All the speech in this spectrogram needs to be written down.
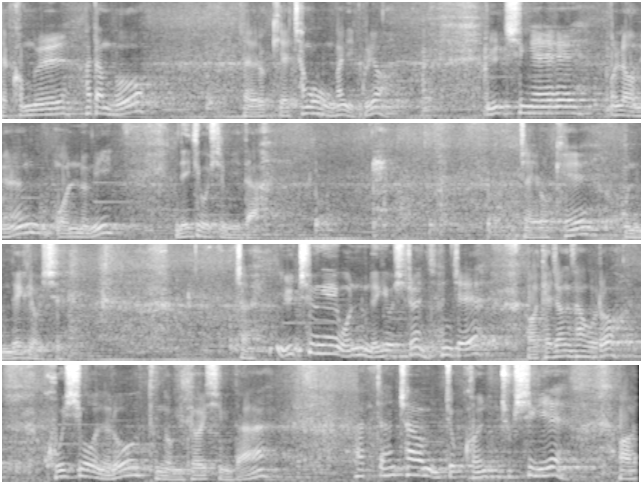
네, 건물 하단부 자, 이렇게 창고 공간이 있고요. 1층에 올라오면 원룸이 4개 호실입니다. 자, 이렇게 원룸 4개 호실. 자, 1층의 원룸 4개 호실은 현재 어, 대장상으로 고시원으로 등록이 되어 있습니다. 한참 이쪽 건축 시기에 어,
